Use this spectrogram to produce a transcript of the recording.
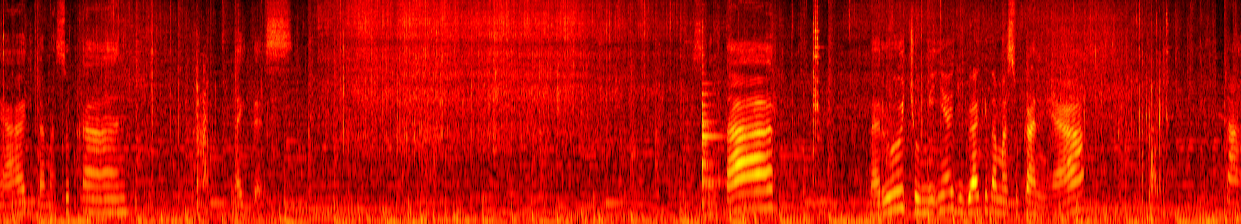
Ya, kita masukkan like this. Sebentar. Baru cuminya juga kita masukkan ya. Nah,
